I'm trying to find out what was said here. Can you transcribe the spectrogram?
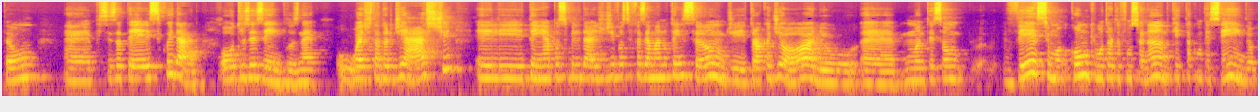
Então, é, precisa ter esse cuidado. Outros exemplos, né? o agitador de haste, ele tem a possibilidade de você fazer a manutenção de troca de óleo, é, manutenção, ver se o, como que o motor está funcionando, o que está acontecendo,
